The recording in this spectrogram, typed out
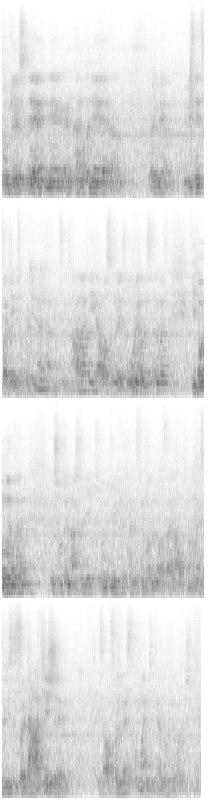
und löst eine, eine, eine, eine wir wissen jetzt heute Zentralrakete aus oder eine Drohne oder irgendwas, die London dann in Schutt und Asche liegt und umgekehrt kann das von London aus einer auch machen. Also dieses Soldatische ist auch von Restromantiker noch eine Rolle spielt.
